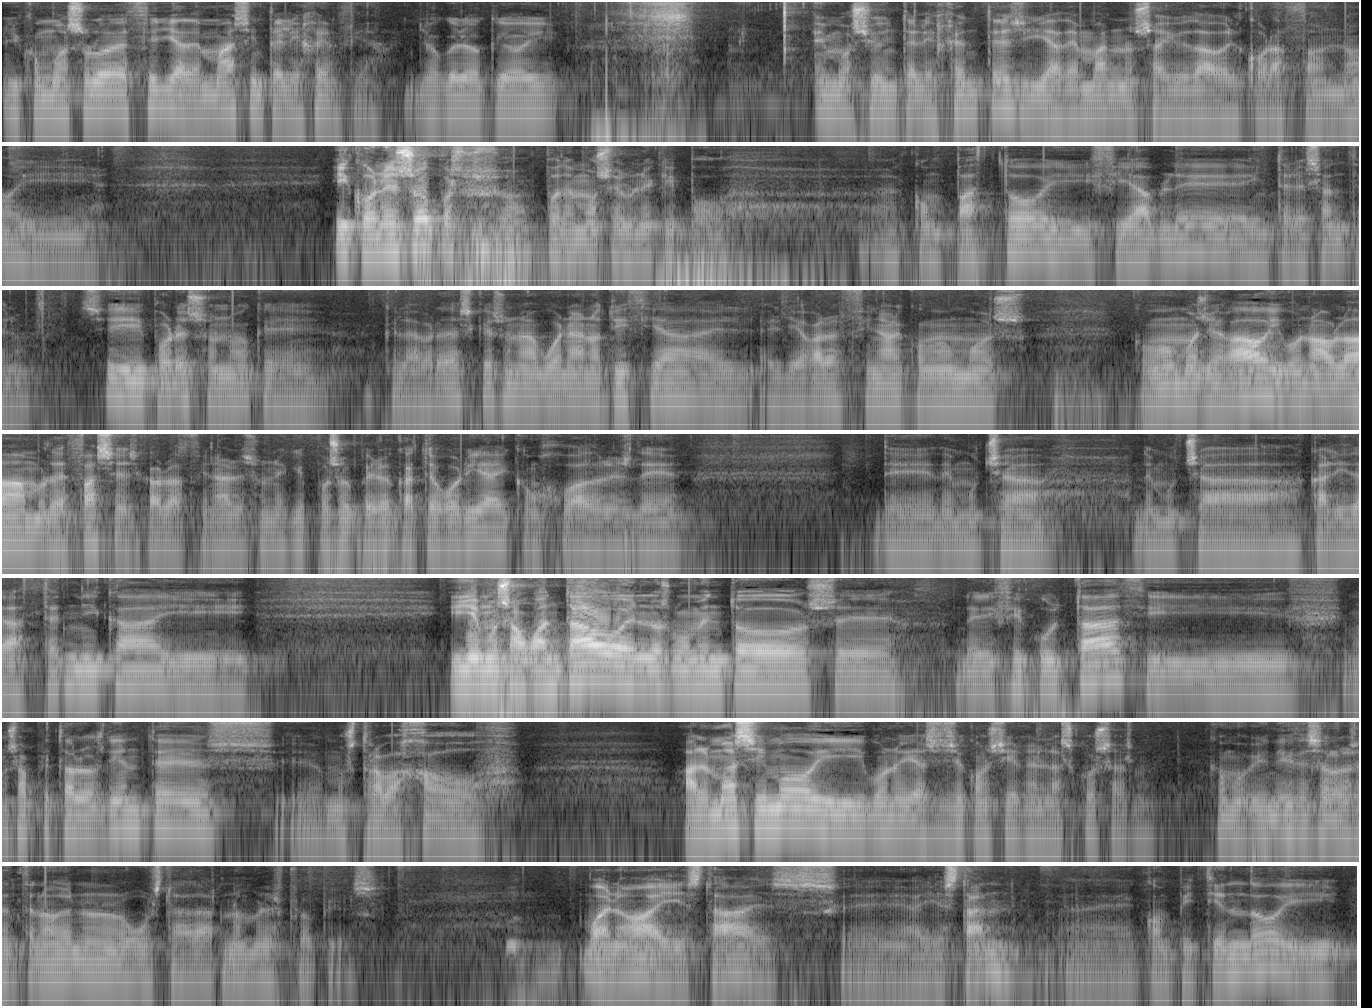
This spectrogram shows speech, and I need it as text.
y como suelo decir, y además inteligencia. Yo creo que hoy hemos sido inteligentes y además nos ha ayudado el corazón, ¿no? Y, y con eso pues podemos ser un equipo eh, compacto y fiable e interesante, ¿no? Sí, por eso, ¿no? Que, que la verdad es que es una buena noticia el, llegar al final como hemos, como hemos llegado y bueno, hablábamos de fases, claro, al final es un equipo superior categoría y con jugadores de, de mucha de mucha calidad técnica y, y hemos aguantado en los momentos eh, de dificultad y hemos apretado los dientes, hemos trabajado al máximo y bueno, y así se consiguen las cosas. ¿no? Como bien dices, a los entrenadores no nos gusta dar nombres propios. Bueno, ahí está, es, eh, ahí están, eh, compitiendo y,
